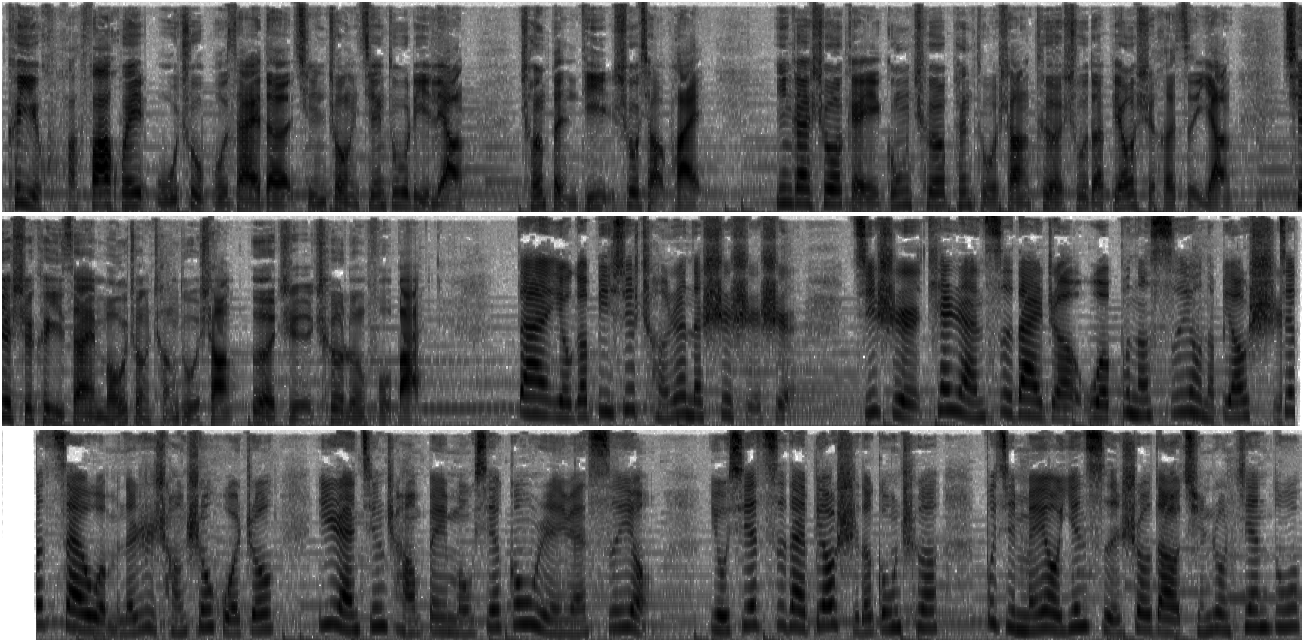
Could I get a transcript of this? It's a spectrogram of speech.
可以发挥无处不在的群众监督力量，成本低、收效快。应该说，给公车喷涂上特殊的标识和字样，确实可以在某种程度上遏制车轮腐败。但有个必须承认的事实是，即使天然自带着“我不能私用”的标识。在我们的日常生活中，依然经常被某些公务人员私用。有些自带标识的公车，不仅没有因此受到群众监督，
